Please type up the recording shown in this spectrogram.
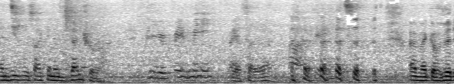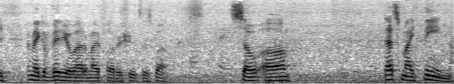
And he was like an adventurer. You film me? Yes, I am. Ah, okay. I make a video. I make a video out of my photo shoots as well. Okay. So um, that's my theme.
